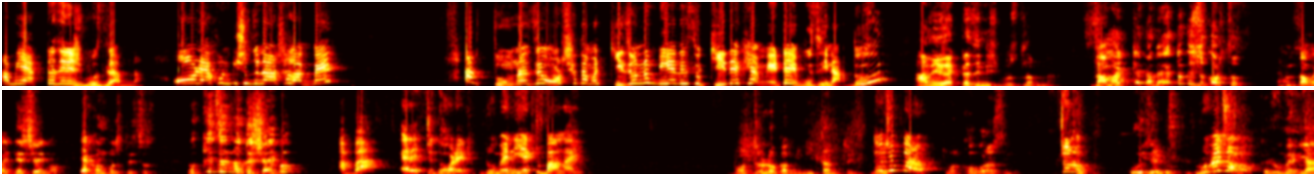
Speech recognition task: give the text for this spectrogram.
আমি একটা জিনিস বুঝলাম না। ওর এখন কিসের জন্য আশা লাগবে? আর তোমরা যে ওর সাথে আমার কি জন্য বিয়ে দিছো কি দেখে আমি এটাই বুঝি না। দূর। আমিও একটা জিনিস বুঝলাম না। জামাই টাকা দেয় এত কিছু করছস এখন জামাই দেশে আইব এখন বলতেছস ও কি জন্য দেশে আইব? আব্বা এর একটু ধরে রুমে নিয়ে একটু বানাই। ভদ্রলোক আমি নিতান্তই তুমি চুপ করো। তোমার খবর আছে? চলো। কই যাইব? রুমে চলো। রুমে নিয়ে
